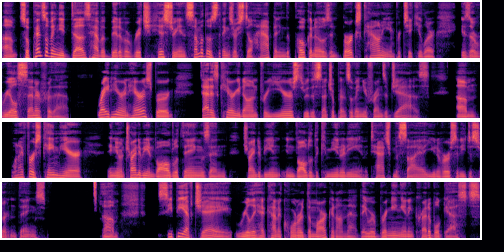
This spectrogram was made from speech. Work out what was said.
Um, so Pennsylvania does have a bit of a rich history, and some of those things are still happening. The Poconos and Berks County, in particular, is a real center for that. Right here in Harrisburg, that has carried on for years through the Central Pennsylvania Friends of Jazz. Um, when I first came here, and you know, trying to be involved with things and trying to be in, involved with the community and attach Messiah University to certain things, um, CPFJ really had kind of cornered the market on that. They were bringing in incredible guests.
